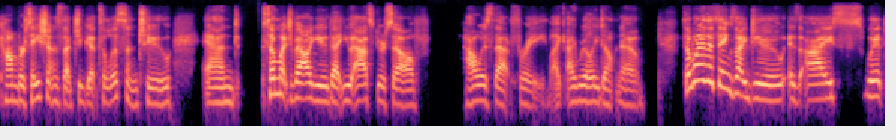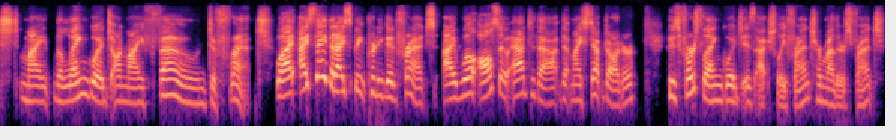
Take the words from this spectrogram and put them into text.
conversations that you get to listen to. And so much value that you ask yourself, how is that free? Like, I really don't know. So one of the things I do is I switched my the language on my phone to French. Well, I, I, say that I speak pretty good French. I will also add to that that my stepdaughter, whose first language is actually French, her mother's French,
